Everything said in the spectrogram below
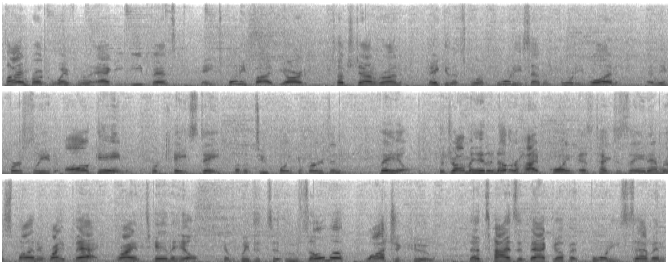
Klein broke away from the Aggie defense, a 25-yard touchdown run, making the score 47-41, and the first lead all game for K-State. But the two-point conversion failed. The drama hit another high point as Texas A&M responded right back. Ryan Tannehill completed to Uzoma Nwachukwu. That ties it back up at 47.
